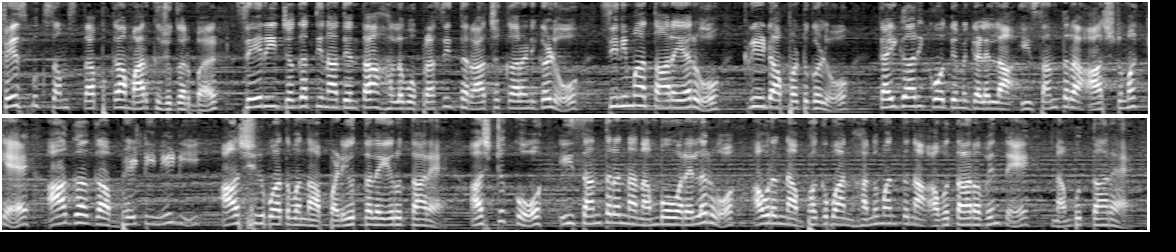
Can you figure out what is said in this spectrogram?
Facebook ಸಂಸ್ಥಾಪಕ ಮಾರ್ಕ್ ಜುಗರ್ಬರ್ಗ್ ಸೇರಿ ಜಗತ್ತಿನಾದ್ಯಂತ ಹಲವು ಪ್ರಸಿದ್ಧ ರಾಜಕಾರಣಿಗಳು, ಸಿನಿಮಾ ತಾರೆಯರು, ಕ್ರೀಡಾಪಟುಗಳು, ಕೈಗಾರಿಕೋದ್ಯಮಿಗಳೆಲ್ಲ ಈ ಸಂತರ ಆಶ್ರಮಕ್ಕೆ ಆಗಾಗ ಭೇಟಿ ನೀಡಿ ಆಶೀರ್ವಾದವನ್ನು ಪಡೆಯುತ್ತಲೇ ಇರುತ್ತಾರೆ. ಅಷ್ಟಕ್ಕೂ ಈ ಸಂತರನ್ನ ನಂಬುವವರೆಲ್ಲರೂ ಅವರನ್ನ ಭಗವಾನ್ ಹನುಮಂತನ ಅವತಾರವೆಂದೇ ನಂಬುತ್ತಾರೆ.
